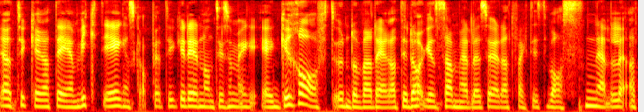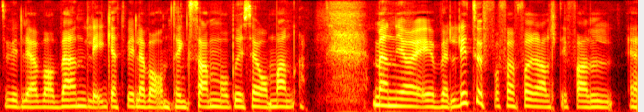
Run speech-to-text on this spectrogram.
Jag tycker att det är en viktig egenskap. Jag tycker det är någonting som är, är gravt undervärderat i dagens samhälle, så är det att faktiskt vara snäll, att vilja vara vänlig, att vilja vara omtänksam och bry sig om andra. Men jag är väldigt tuff och framförallt ifall eh,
